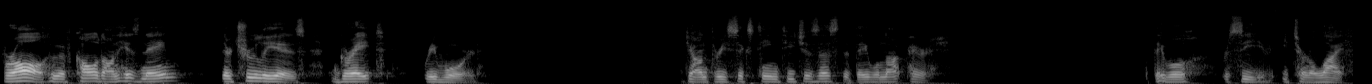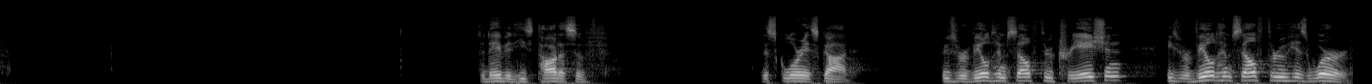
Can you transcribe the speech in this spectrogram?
for all who have called on His name, there truly is great reward. John 3:16 teaches us that they will not perish they will receive eternal life. So, David, he's taught us of this glorious God who's revealed himself through creation, he's revealed himself through his word.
